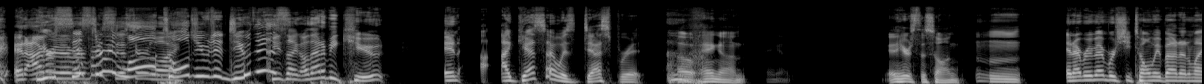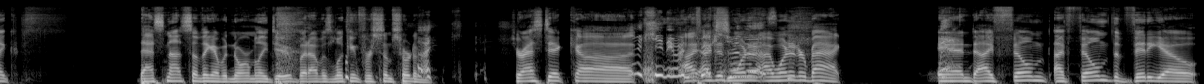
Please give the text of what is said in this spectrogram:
And I Your sister-in-law sister-in-law- told you to do this? She's like, oh, that'd be cute. And I- guess I was desperate. Oh, hang on. Hang on. And here's the song. Mm. And I remember she told me about it. I'm like, that's not something I would normally do, but I was looking for some sort of drastic. Uh, I can't even I, I just wanted, this. I wanted her back. And I filmed, I filmed the video,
